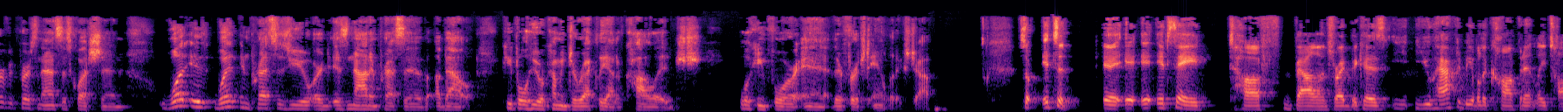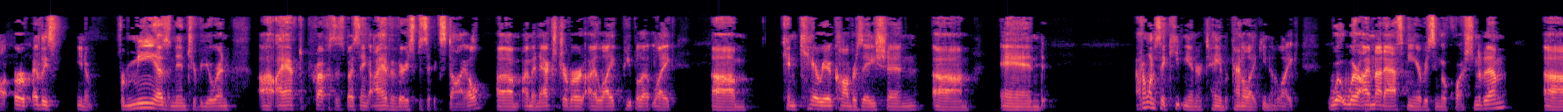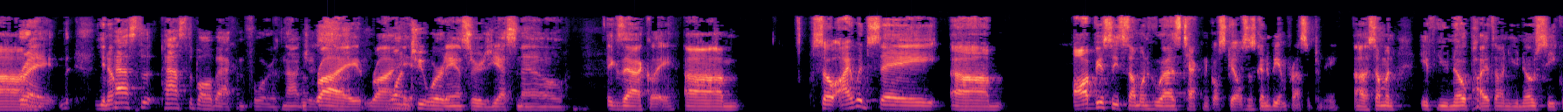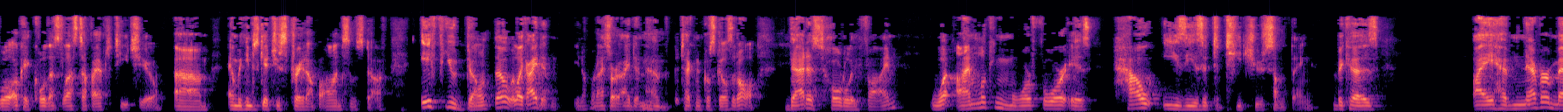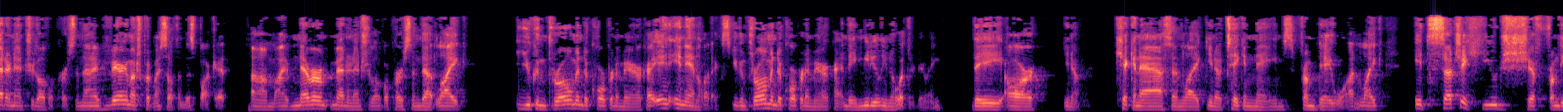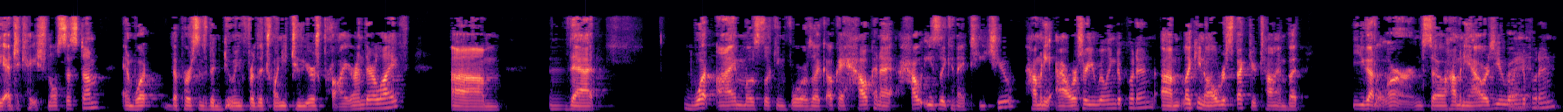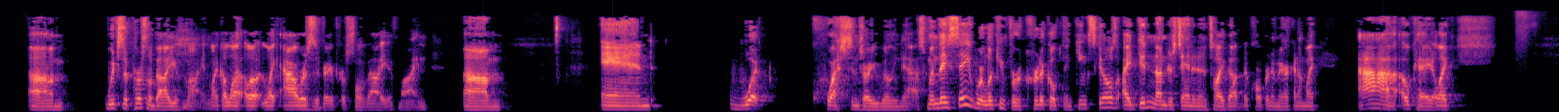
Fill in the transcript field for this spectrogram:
perfect person to ask this question. What is what impresses you or is not impressive about people who are coming directly out of college looking for a, their first analytics job? So it's a it, it's a tough balance, right? Because you have to be able to confidently talk, or at least you know, for me as an interviewer, and uh, I have to preface this by saying I have a very specific style. Um, I'm an extrovert. I like people that like um, can carry a conversation um, and I don't want to say keep me entertained, but kind of like you know, like where, where, I'm not asking every single question of them. Um, right. You know, pass the pass the ball back and forth, not just right, right. One two word answers, yes, no. Exactly. Um, so I would say, um, obviously, someone who has technical skills is going to be impressive to me. Uh, someone, if you know Python, you know SQL, okay, cool. That's less stuff I have to teach you, um, and we can just get you straight up on some stuff. If you don't, though, like I didn't, you know, when I started, I didn't have the technical skills at all. That is totally fine what I'm looking more for is how easy is it to teach you something? Because I have never met an entry level person, and I very much put myself in this bucket. Um, I've never met an entry level person that like you can throw them into corporate America in, in analytics. You can throw them into corporate America, and they immediately know what they're doing. They are, you know, kicking ass and like you know taking names from day one. Like it's such a huge shift from the educational system and what the person's been doing for the 22 years prior in their life um, that what I'm most looking for is like, okay, how can I, how easily can I teach you? How many hours are you willing to put in? Um, like, you know, I'll respect your time, but you got to learn. So how many hours are you willing right. to put in? Um, which is a personal value of mine. Like a lot, like hours is a very personal value of mine. Um, and what questions are you willing to ask? When they say we're looking for critical thinking skills, I didn't understand it until I got into corporate America. And I'm like, ah, okay. Like,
